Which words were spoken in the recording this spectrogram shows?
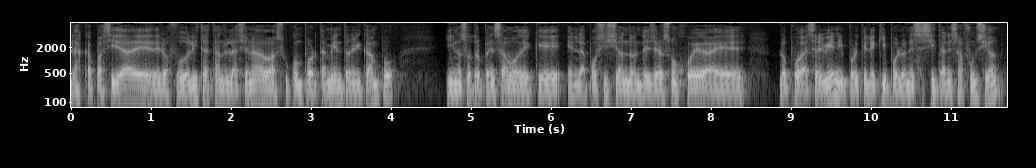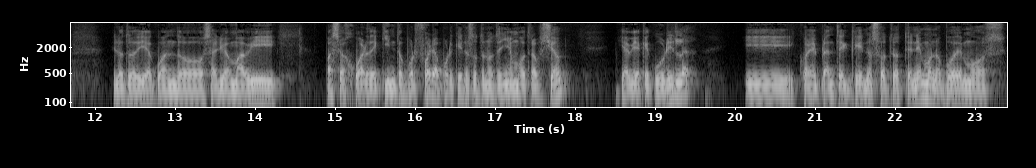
las capacidades de los futbolistas están relacionadas a su comportamiento en el campo y nosotros pensamos de que en la posición donde Gerson juega lo puede hacer bien y porque el equipo lo necesita en esa función. El otro día cuando salió a Mavi pasó a jugar de quinto por fuera porque nosotros no teníamos otra opción y había que cubrirla. Y con el plantel que nosotros tenemos no podemos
